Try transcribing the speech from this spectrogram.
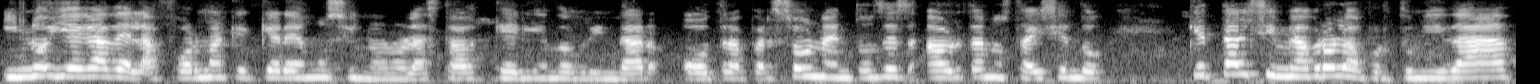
y no llega de la forma que queremos, sino nos la está queriendo brindar otra persona. Entonces, ahorita nos está diciendo, ¿qué tal si me abro la oportunidad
